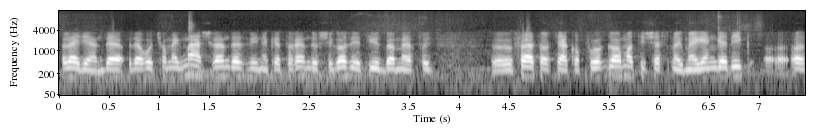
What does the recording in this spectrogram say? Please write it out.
legyen, de, de hogyha meg más rendezvényeket a rendőrség azért írt be, mert hogy feltartják a forgalmat, és ezt meg megengedik, az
